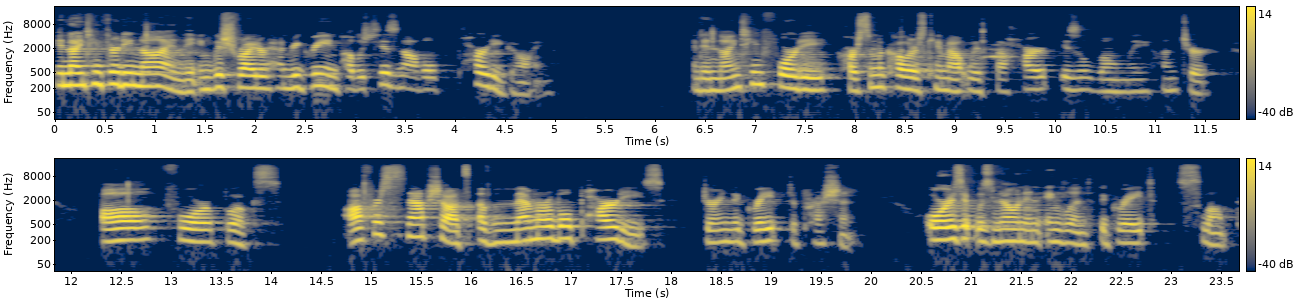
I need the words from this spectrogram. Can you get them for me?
In 1939, the English writer Henry Green published his novel party going. And in 1940, Carson McCullers came out with The Heart is a Lonely Hunter. All four books offer snapshots of memorable parties during the Great Depression, or as it was known in England, the Great Slump.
